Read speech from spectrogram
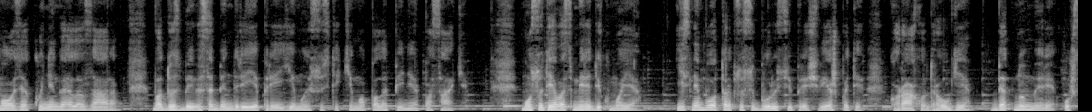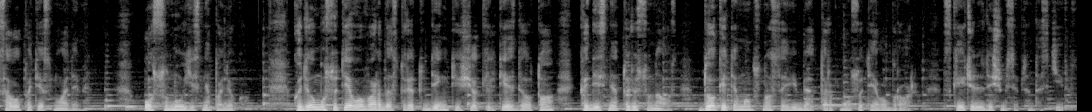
Mozę, kunigą Elazarą, vadus bei visą bendryje prieimų į sustikimo palapinę ir pasakė, mūsų tėvas mirė dikumoje, Jis nebuvo tarp susibūrusių prieš viešpatį Koracho draugiją, bet numirė už savo paties nuodėmę. O sunų jis nepaliko. Kodėl mūsų tėvo vardas turėtų dingti iš jo kilties dėl to, kad jis neturi sunaus? Duokite mums nuosavybę tarp mūsų tėvo brolių. Skaičių 27 skyrius.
